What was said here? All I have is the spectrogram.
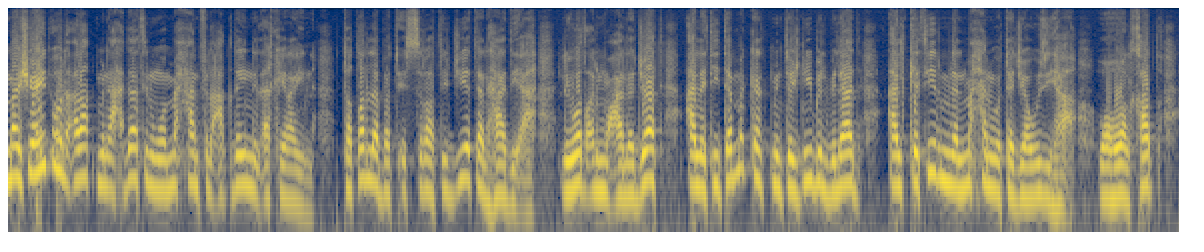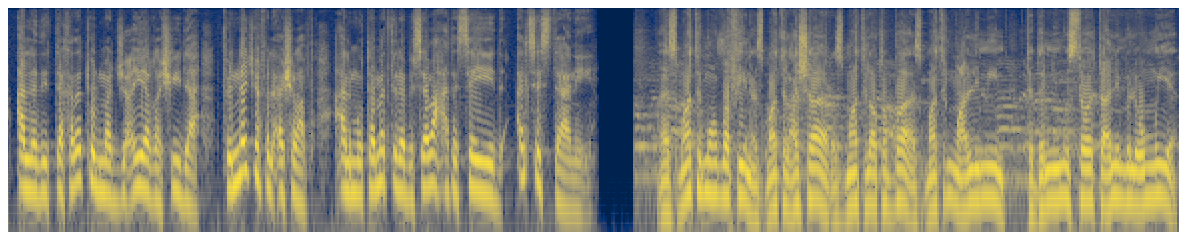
ما شهده العراق من أحداث ومحن في العقدين الأخيرين. تطلبت استراتيجية هادئة لوضع المعالجات التي تمكنت من تجنيب البلاد الكثير من المحن وتجاوزها وهو الخط الذي اتخذته المرجعية الرشيدة في النجف الأشرف المتمثلة بسماحة السيد السيستاني. أزمات الموظفين أزمات العشائر أزمات الأطباء أزمات المعلمين تدني مستوى التعليم الأمية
